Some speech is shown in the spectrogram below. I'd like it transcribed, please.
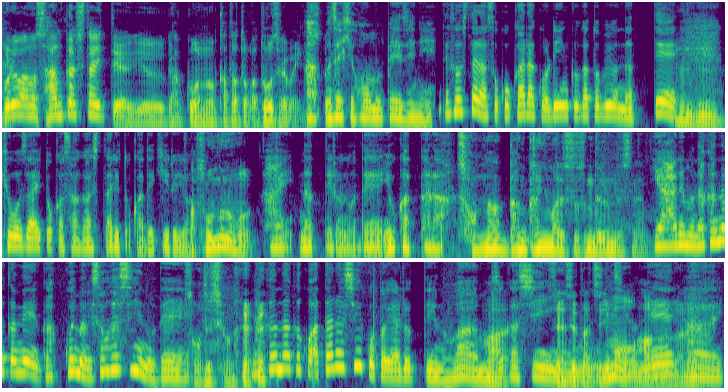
これはあの参加したいっていう学校の方とかどうすればいいんですか？あぜひホームページに。でそしたらそこからこうリンクが飛ぶようになって、うんうん。教材とか探したりとかできるようあに、そんなのもはい、なってるのでよかったら。そんな段階にまで進んでるんですね。いやーでもなかなかね学校今忙しいのでそうですよね。なかなかこう新しいことをやるっていうのは難しいね。はい先生たちにもハードルがね。はい。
